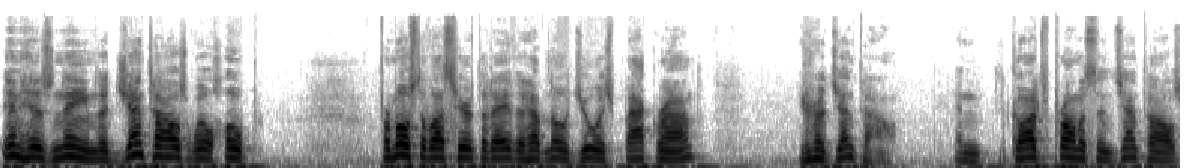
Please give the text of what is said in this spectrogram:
in his name the Gentiles will hope. For most of us here today that have no Jewish background, you're a Gentile. And God's promise in Gentiles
